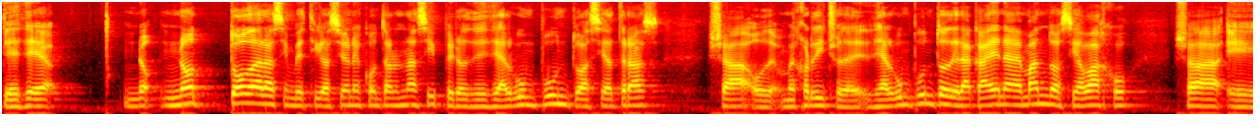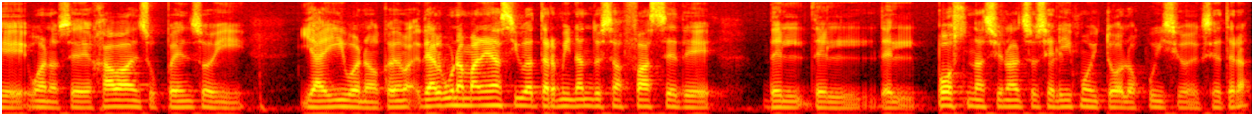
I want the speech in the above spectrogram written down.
desde, no, no todas las investigaciones contra los nazis, pero desde algún punto hacia atrás, ya, o de- mejor dicho, de- desde algún punto de la cadena de mando hacia abajo, ya, eh, bueno, se dejaba en suspenso y, y ahí, bueno, de alguna manera se iba terminando esa fase de, del, del, del post-nacionalsocialismo y todos los juicios, etc.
